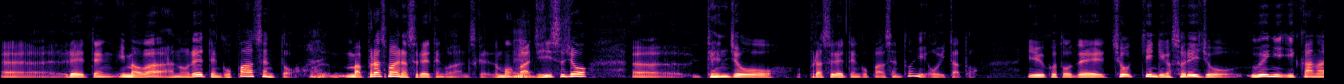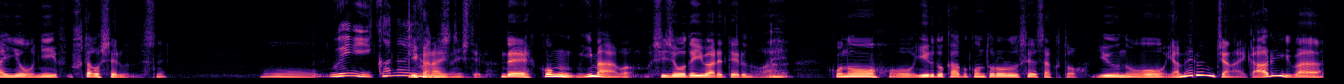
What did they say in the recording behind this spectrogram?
えー、0. 点今はあの0.5%、はい、まあ、プラスマイナス0.5なんですけれども、えまあ、事実上、天井をプラス0.5%に置いたということで長期金利がそれ以上上に行かないように蓋をしてるんですね。上に行かないようにしてる。で今今市場で言われているのは、ええこのイールドカーブコントロール政策というのをやめるんじゃないかあるいは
